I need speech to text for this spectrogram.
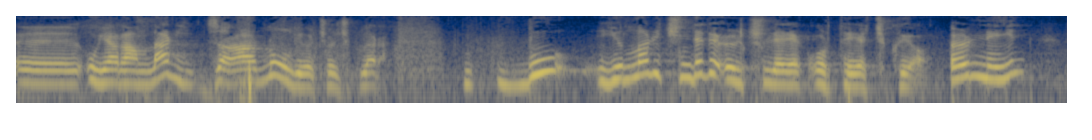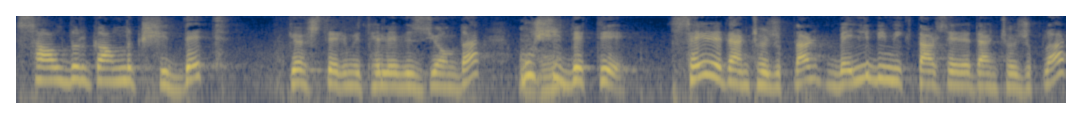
e, uyaranlar zararlı oluyor çocuklara. Bu yıllar içinde de ölçülerek ortaya çıkıyor. Örneğin saldırganlık şiddet gösterimi televizyonda. Bu şiddeti seyreden çocuklar, belli bir miktar seyreden çocuklar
